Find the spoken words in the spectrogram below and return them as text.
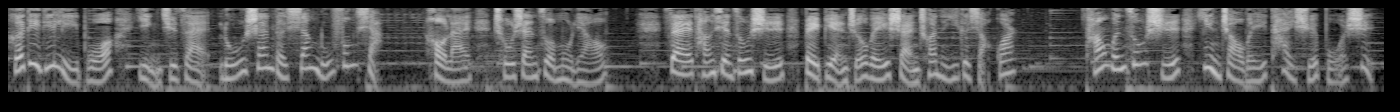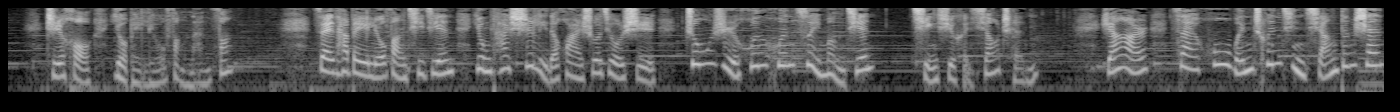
和弟弟李博隐居在庐山的香炉峰下。后来出山做幕僚，在唐宪宗时被贬谪为陕川的一个小官儿。唐文宗时应召为太学博士，之后又被流放南方。在他被流放期间，用他诗里的话说，就是终日昏昏醉梦间，情绪很消沉。然而，在忽闻春尽强登山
